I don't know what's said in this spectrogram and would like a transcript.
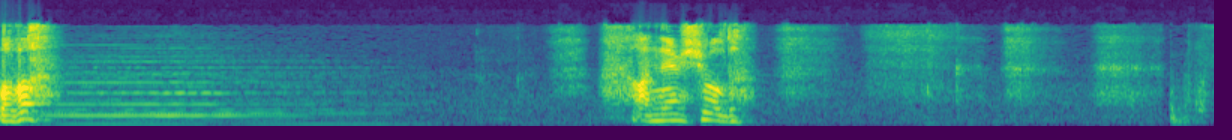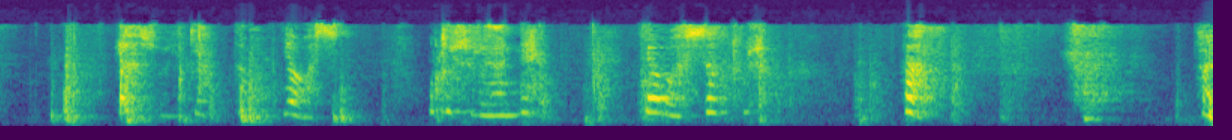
Baba! Anneme bir şey oldu. Gel şöyle gel. Tamam yavaş. Otur şuraya anne. Yavaşça otur. Hah. Hah.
